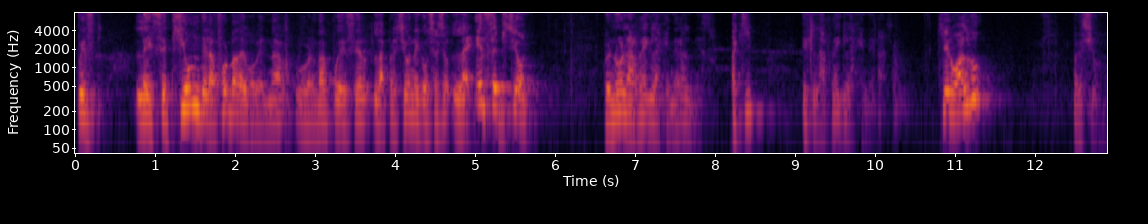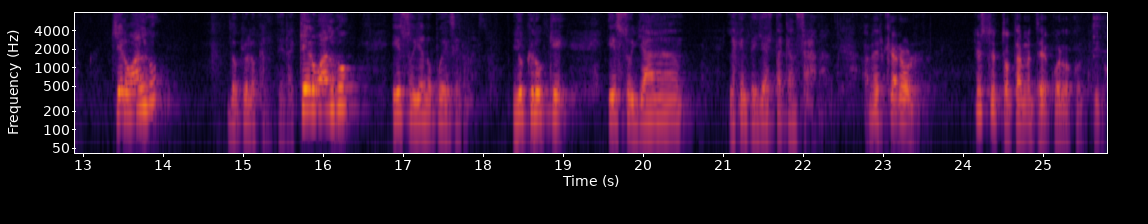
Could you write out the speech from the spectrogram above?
pues la excepción de la forma de gobernar, gobernar puede ser la presión, negociación, la excepción, pero no la regla general, maestro. Aquí es la regla general. ¿Quiero algo? Presión. ¿Quiero algo? Bloqueo la carretera. ¿Quiero algo? Eso ya no puede ser, maestro. Yo creo que eso ya, la gente ya está cansada. A ver, Carol, yo estoy totalmente de acuerdo contigo.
